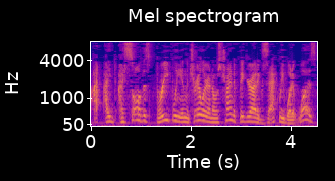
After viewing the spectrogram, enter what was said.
I, I, I saw this briefly in the trailer and I was trying to figure out exactly what it was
